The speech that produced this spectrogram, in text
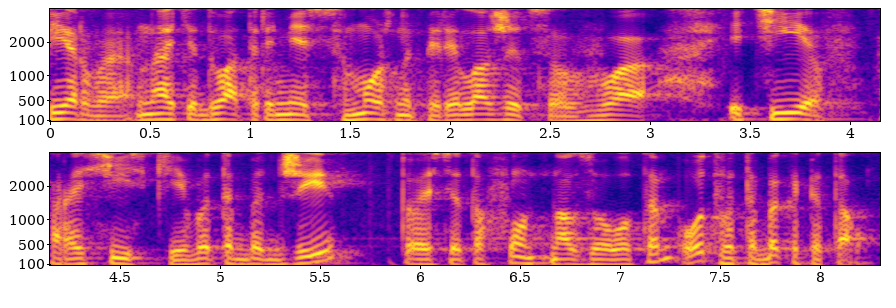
Первое, на эти 2-3 месяца можно переложиться в ETF российский VTBG, то есть это фонд на золото от ВТБ Капитал.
